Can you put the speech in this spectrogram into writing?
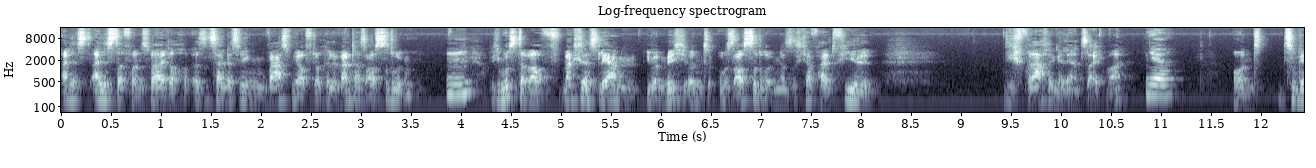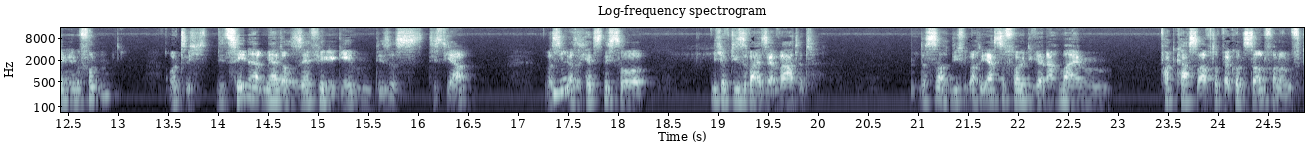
alles, alles davon. Es war halt auch, sozusagen, deswegen war es mir oft auch relevanter, es auszudrücken. Mhm. Und ich musste aber auch manches lernen über mich und um es auszudrücken. Also ich habe halt viel die Sprache gelernt, sag ich mal, Ja, und Zugänge gefunden. Und ich, die Szene hat mir halt auch sehr viel gegeben dieses, dieses Jahr. Was ich, Mhm. also ich hätte es nicht so, nicht auf diese Weise erwartet. Das ist auch die, auch die erste Folge, die wir nach meinem Podcast-Auftritt bei Kunst der Unvernunft,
